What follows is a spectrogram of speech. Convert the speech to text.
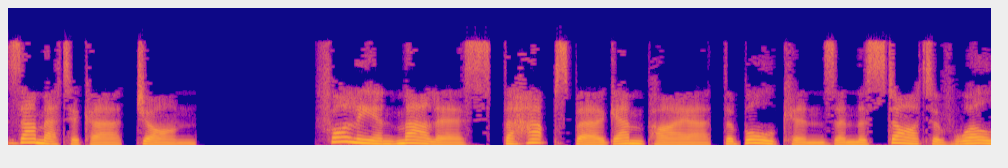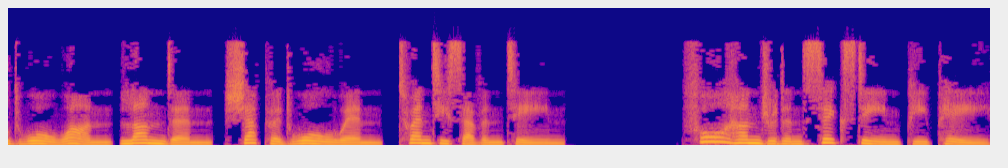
Zametica, John. Folly and Malice, The Habsburg Empire, the Balkans and the Start of World War I London, Shepheard-Walwyn, 2017. 416 pp.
